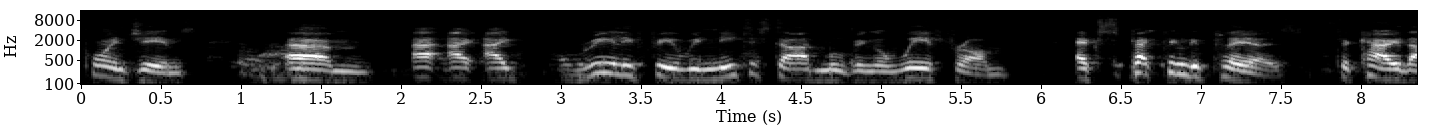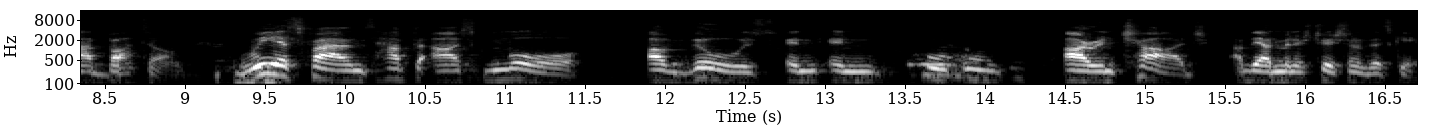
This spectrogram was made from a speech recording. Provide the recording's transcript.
point, James, um, I, I really feel we need to start moving away from expecting the players to carry that baton. We as fans have to ask more of those in, in who, who are in charge of the administration of this game.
